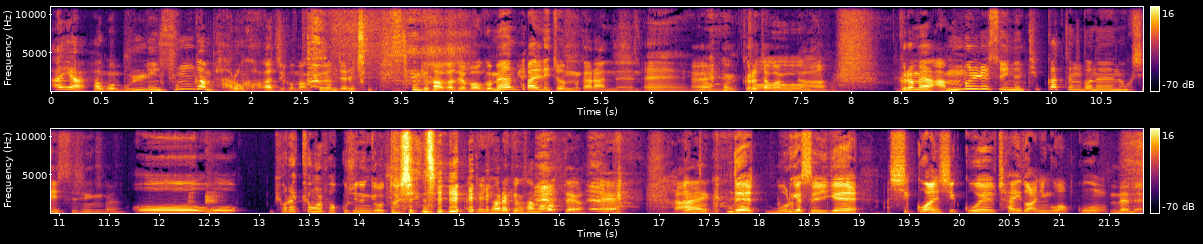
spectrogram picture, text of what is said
아야 하고 물린 순간 바로 가가지고 막 소염제를 챙겨와가지고 먹으면 빨리 좀 가라앉는. 네, 예, 것 그렇다고 어. 합니다. 그러면 안 물릴 수 있는 팁 같은 거는 혹시 있으신가요? 오, 오, 혈액형을 바꾸시는 게 어떠신지. 이렇게 혈액형 상관없대요. 네. 아이, 근데 모르겠어요. 이게 씻고 안 씻고의 차이도 아닌 것 같고 네네.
